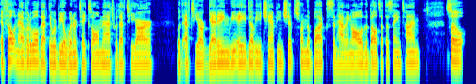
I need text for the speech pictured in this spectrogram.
it felt inevitable that there would be a winner takes all match with FTR, with FTR getting the AEW championships from the Bucks and having all of the belts at the same time. So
